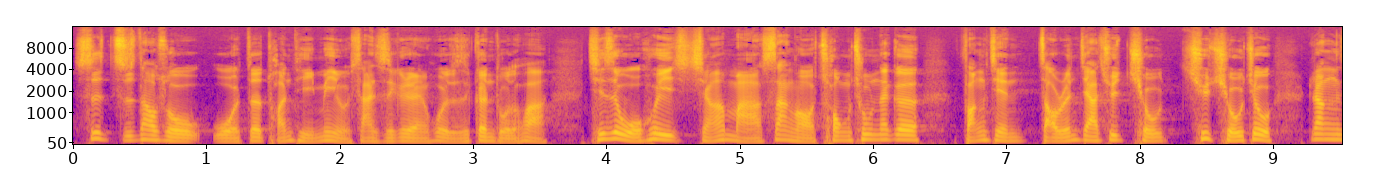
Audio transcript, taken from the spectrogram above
是知道说我的团体里面有三十个人或者是更多的话，其实我会想要马上哦冲出那个房间找人家去求去求救，让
